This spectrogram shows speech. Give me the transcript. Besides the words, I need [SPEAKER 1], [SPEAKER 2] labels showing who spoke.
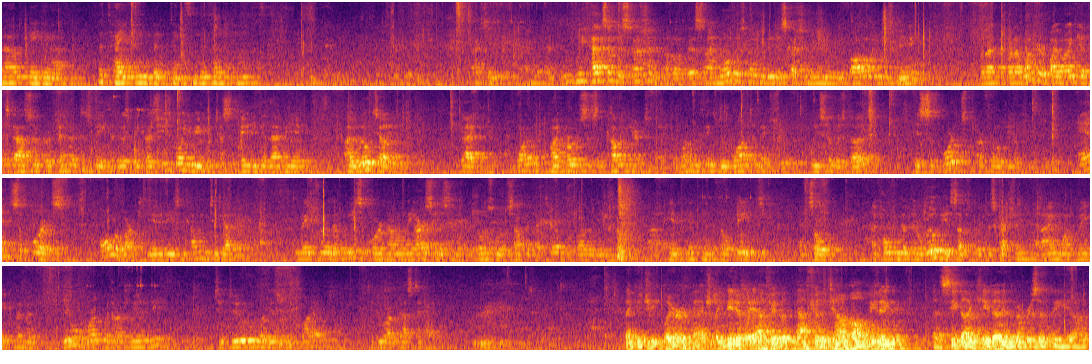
[SPEAKER 1] about the, uh, the typhoon victims in the Philippines.
[SPEAKER 2] Actually, we've had some discussion about this, and I know there's going to be discussion immediately following this meeting, but I, but I wonder if I might get the staff superintendent to speak to this, because she's going to be participating in that meeting. I will tell you that one of my purposes in coming here tonight, and one of the things we want to make sure that the police service does, is supports our Filipino community, and supports all of our communities coming together to make sure that we support not only our citizens, but those who have suffered that terrible tragedy uh, in, in, in the Philippines. And so I'm hoping that there will be a subsequent discussion, and I want to make a commitment. We will work with our community to do what is required, to do our best to help.
[SPEAKER 3] Thank you, Chief Blair. Actually, immediately after the, after the town hall meeting, uh, Steve Ikeda and members of the uh,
